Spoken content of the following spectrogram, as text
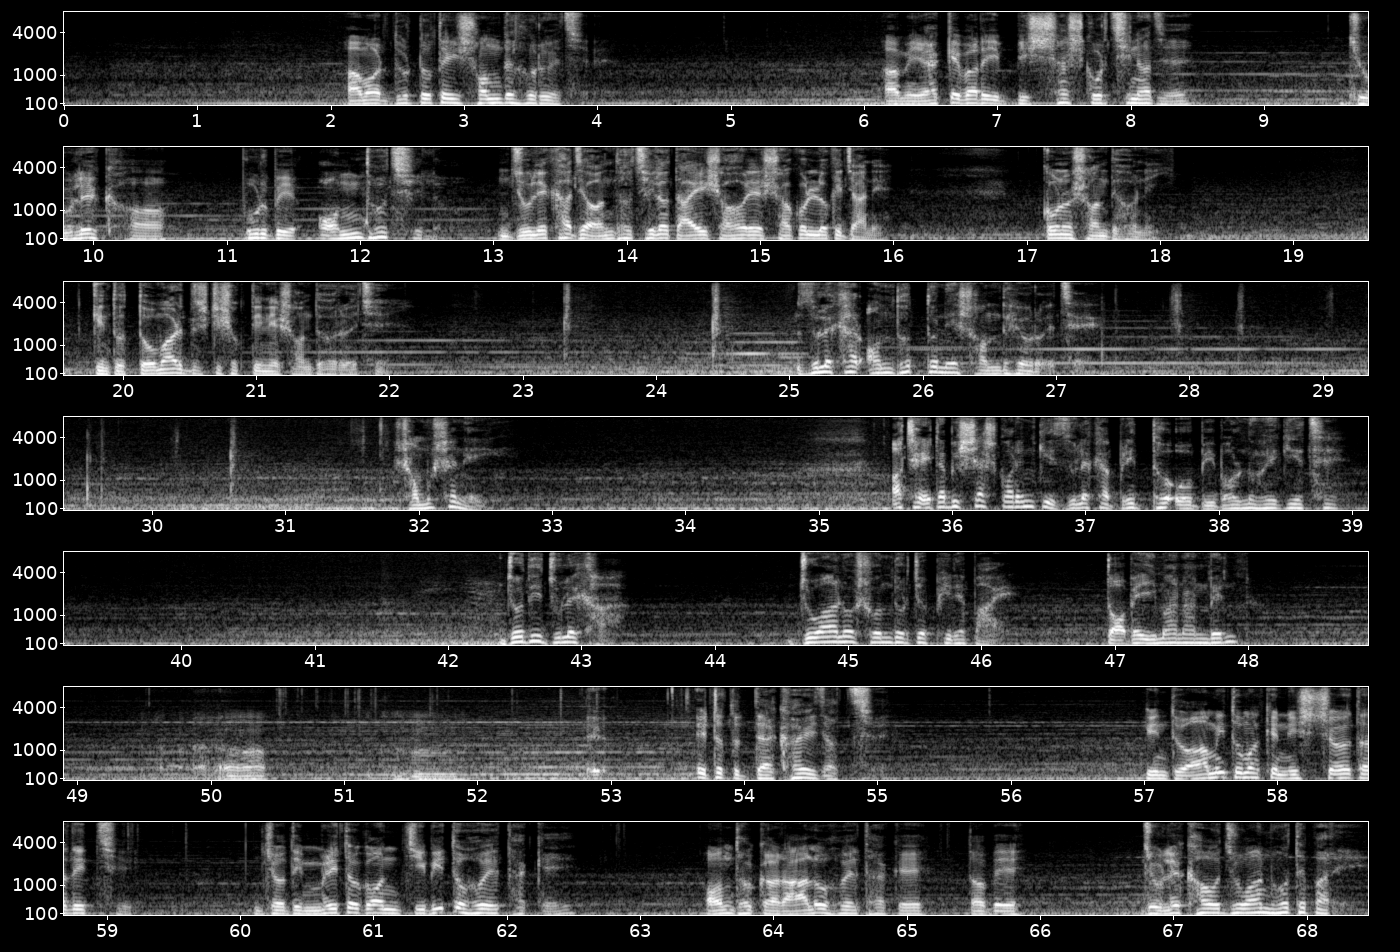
আমার দুটোতেই সন্দেহ রয়েছে। আমি একেবারেই বিশ্বাস করছি না যে জুলেখা পূর্বে অন্ধ ছিল। জুলেখা যে অন্ধ ছিল তাই শহরের সকল লোকে জানে। কোনো সন্দেহ নেই। কিন্তু তোমার দৃষ্টিশক্তি নিয়ে সন্দেহ রয়েছে। জুলেখার অন্ধত্ব নিয়ে সন্দেহ রয়েছে। সমস্যা নেই। আচ্ছা এটা বিশ্বাস করেন কি জুলেখা বৃদ্ধ ও বিবর্ণ হয়ে গিয়েছে? যদি জুলেখা জোয়ান ও সৌন্দর্য ফিরে পায়, তবে ইমান আনবেন? এটা তো দেখাই যাচ্ছে। কিন্তু আমি তোমাকে নিশ্চয়তা দিচ্ছি, যদি মৃতগণ জীবিত হয়ে থাকে, অন্ধকার আলো হয়ে থাকে, তবে জুলেখাও জোয়ান হতে পারে।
